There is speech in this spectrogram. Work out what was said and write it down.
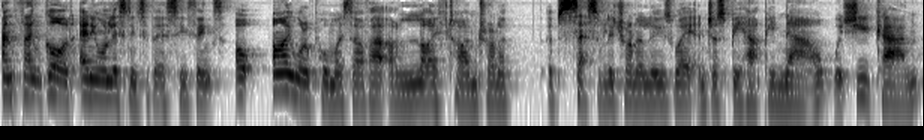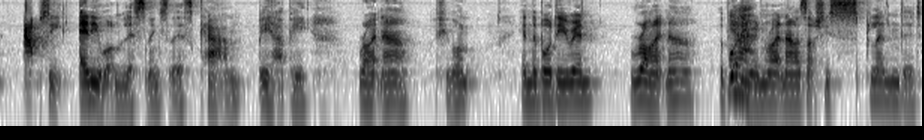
And thank God, anyone listening to this who thinks, oh, I want to pull myself out of a lifetime trying to obsessively trying to lose weight and just be happy now, which you can, absolutely anyone listening to this can be happy right now if you want, in the body you're in right now. The body Yeah. you're in right now is actually splendid.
